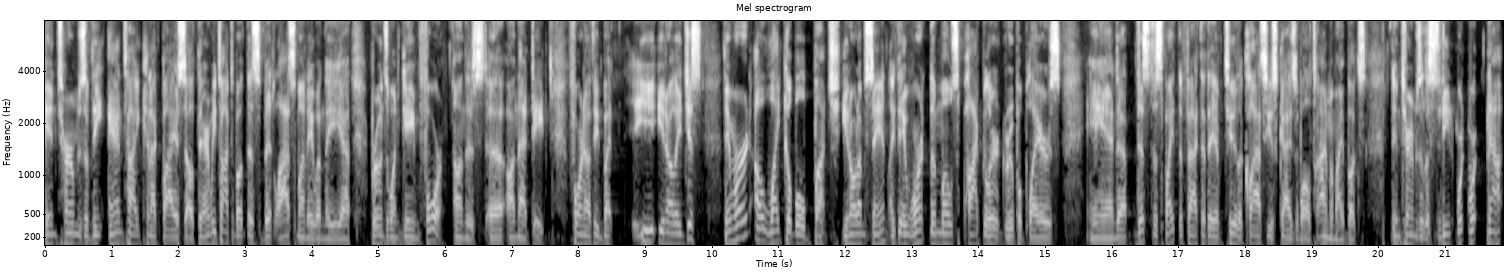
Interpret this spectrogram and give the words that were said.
in terms of the anti-Canuck bias out there. And we talked about this a bit last Monday when the uh, Bruins won Game Four on this uh, on that date, four nothing. But you, you, know, they just they weren't a likable bunch. You know what I'm saying? Like they weren't the most popular group of players, and uh, this despite the fact that they have two of the classiest guys of all time in my books in terms of the Sedin. Now,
